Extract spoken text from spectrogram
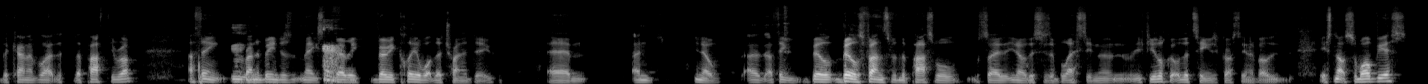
the kind of like the, the path you're on. I think Mm. Brandon Beane doesn't makes it very very clear what they're trying to do, um, and you know, I, I think Bill Bills fans from the past will say that you know this is a blessing. And if you look at other teams across the NFL, it's not so obvious.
